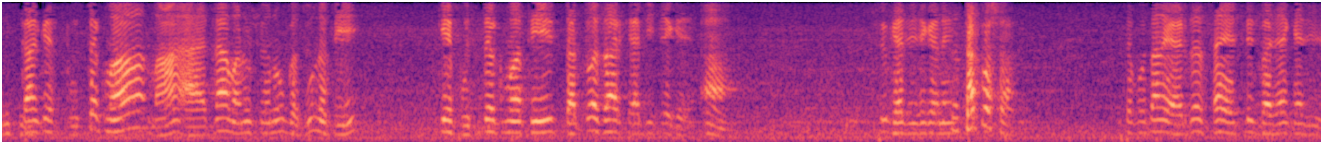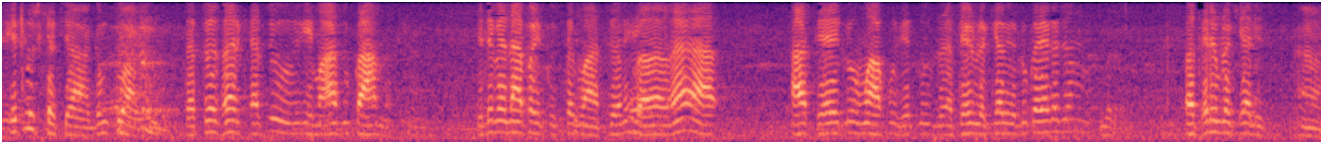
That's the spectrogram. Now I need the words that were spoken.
કારણ કે પુસ્તકમાં માં આજના મનુષ્યોનું ગજું નથી કે પુસ્તકમાંથી તત્વસાર ખેંચી છે કે? શું ખેંચી છે કે નહીં? તત્વસાર. પોતાને એડજસ્ટ થાય એટલી જ ભાષા ખેંચી છે એટલું જ ખેંચ્યા ગમતું આવે. તત્વસાર ખેંચ્યું એ માણસનું કામ નથી. એટલે મેં ના પડી પુસ્તક વાંચ્યો નહીં. આ- છે એટલું હું આપું છું એટલું અથેરું લખ્યા એટલું કર્યા કરજો ને. અથેરું લખ્યા હા.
